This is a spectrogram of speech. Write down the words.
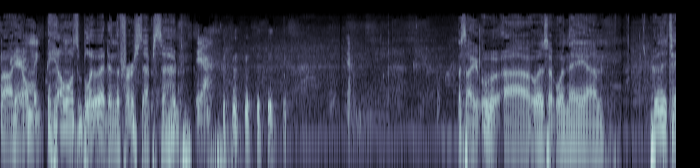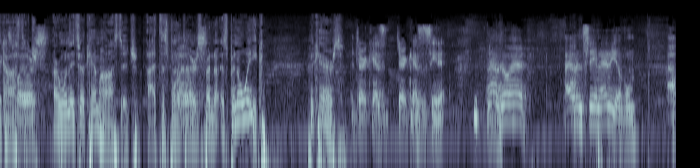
well, he, al- he almost blew it in the first episode. yeah, yeah. It's like, uh, was it when they, um, who they take No hostage? Or when they took him hostage? At this point, in time, it's been, it's been a week. Who cares? Derek has Derek hasn't seen it. No, go ahead. I haven't seen any of them. Oh,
